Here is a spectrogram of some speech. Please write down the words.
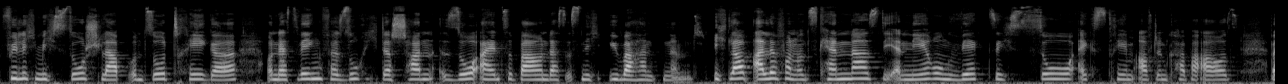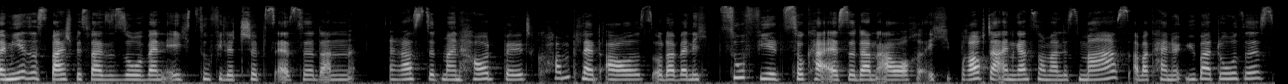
fühle ich mich so schlapp und so träge. Und deswegen versuche ich das schon so einzubauen, dass es nicht überhand nimmt. Ich glaube, alle von uns kennen das. Die Ernährung wirkt sich so extrem auf den Körper aus. Bei mir ist es beispielsweise so, wenn ich zu viele Chips esse, dann rastet mein Hautbild komplett aus oder wenn ich zu viel Zucker esse, dann auch. Ich brauche da ein ganz normales Maß, aber keine Überdosis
